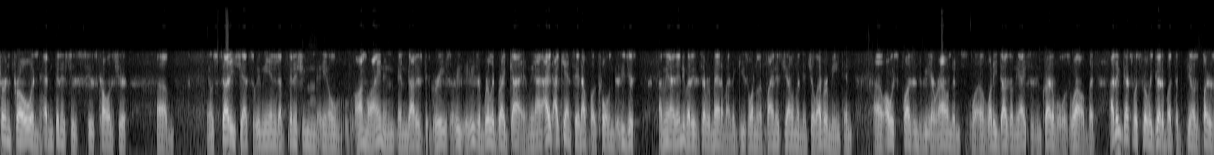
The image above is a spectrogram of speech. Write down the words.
turned pro and hadn't finished his his college um, you know studies yet. So he ended up finishing you know online and, and got his degree. So he, he's a really bright guy. I mean, I I can't say enough about Colton he just. I mean, anybody that's ever met him, I think he's one of the finest gentlemen that you'll ever meet, and uh, always pleasant to be around. And what he does on the ice is incredible as well. But I think that's what's really good about the you know the Players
